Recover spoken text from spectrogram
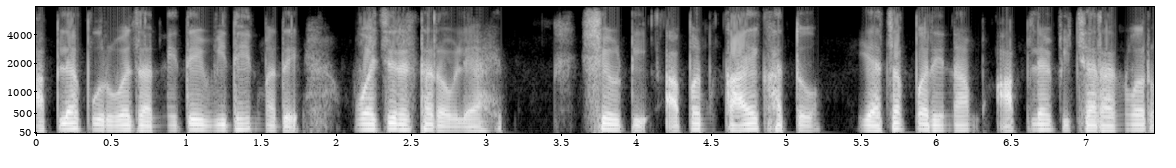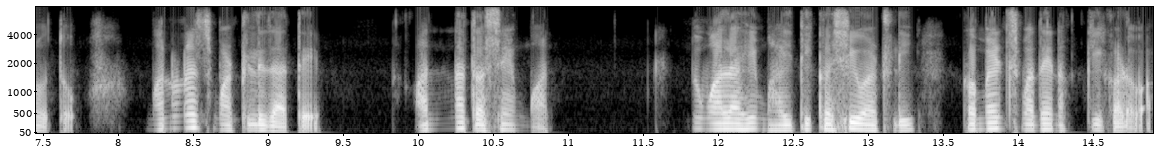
आपल्या पूर्वजांनी ते विधींमध्ये वज्र ठरवले आहेत. शेवटी आपण काय खातो याचा परिणाम आपल्या विचारांवर होतो. म्हणूनच म्हटले जाते अन्न तसे मन. तुम्हाला ही माहिती कशी वाटली? कमेंट्समध्ये नक्की कळवा.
